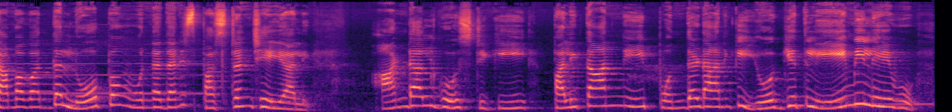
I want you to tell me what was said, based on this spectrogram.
తమ వద్ద లోపం ఉన్నదని స్పష్టం చేయాలి. ఆండాల్ గోష్ఠికి ఫలితాన్ని పొందడానికి యోగ్యతలు ఏమీ లేవు.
